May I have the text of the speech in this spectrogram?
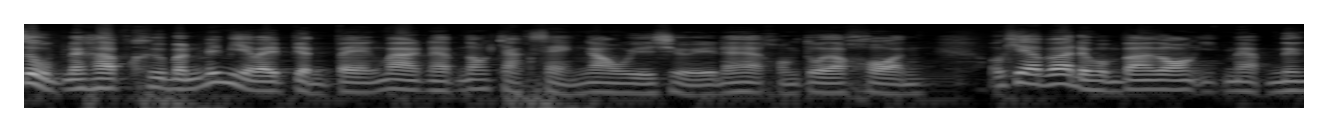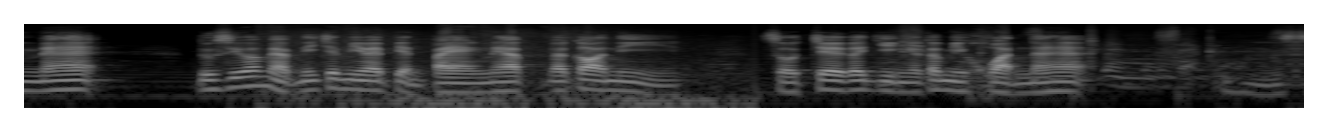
สรุปนะครับคือมันไม่มีอะไรเปลี่ยนแปลงมากนะครับ นอกจากแสงเงาเฉยๆนะฮะของตัวละครโอเคเอาเป็นว่าเดี๋ยวผมมาลองอีกแมปหนึ่งนะฮะดูซิว่าแมปนี้จะมีอะไรเปลี่ยนแปลงนะครับ แล้วก็นี่โซเจอร์ก็ยิงแล้วก็มีควันนะฮะส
